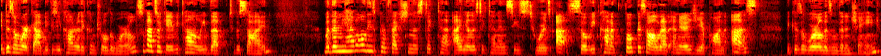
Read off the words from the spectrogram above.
it doesn't work out because you can't really control the world. So that's okay. We kind of leave that to the side. But then we have all these perfectionistic, ten- idealistic tendencies towards us. So we kind of focus all that energy upon us because the world isn't going to change.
